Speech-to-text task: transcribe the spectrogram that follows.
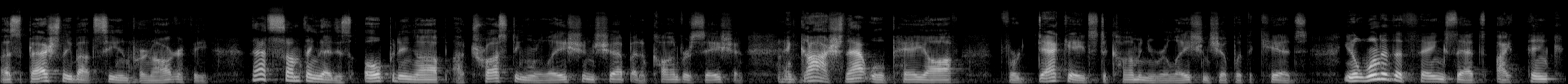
especially about seeing pornography, that's something that is opening up a trusting relationship and a conversation. And gosh, that will pay off for decades to come in your relationship with the kids. You know, one of the things that I think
